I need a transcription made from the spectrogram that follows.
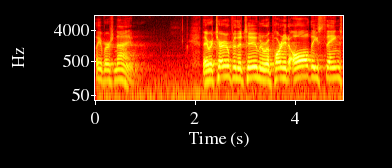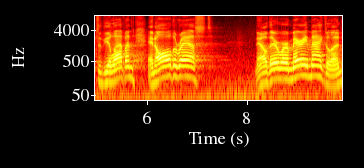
Look at verse 9. They returned from the tomb and reported all these things to the eleven and all the rest. Now there were Mary Magdalene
